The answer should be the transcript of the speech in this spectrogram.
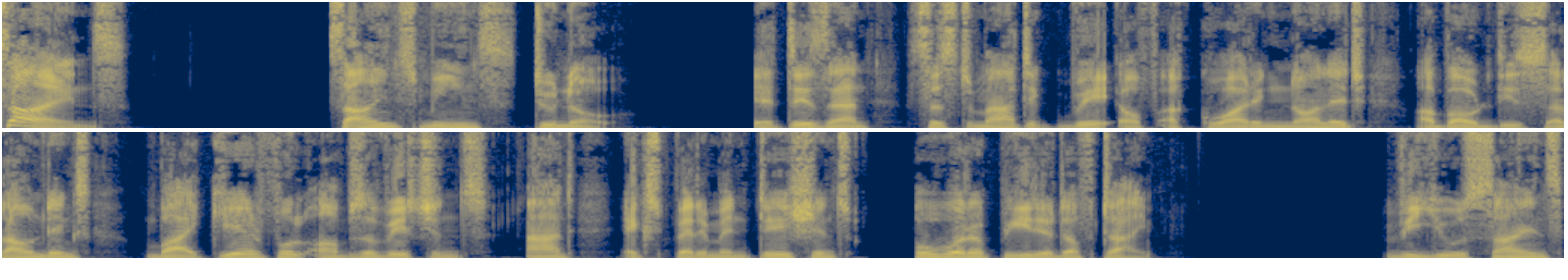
Science Science means to know. It is an systematic way of acquiring knowledge about the surroundings by careful observations and experimentations over a period of time. We use science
